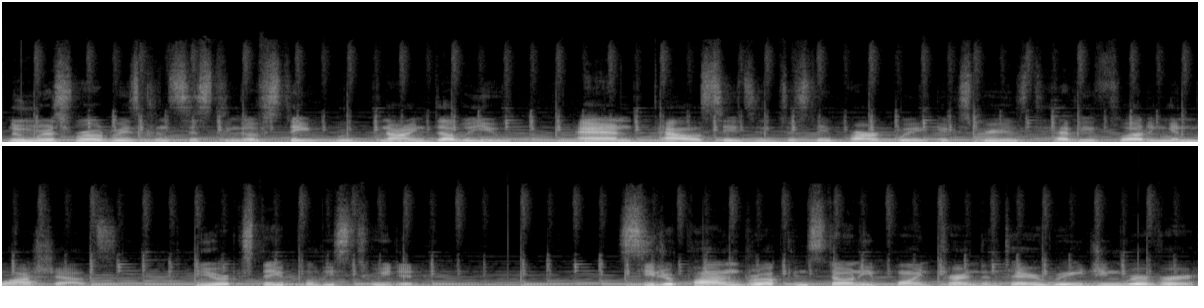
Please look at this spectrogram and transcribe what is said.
Numerous roadways consisting of State Route 9W and Palisades Interstate Parkway experienced heavy flooding and washouts, New York State Police tweeted. Cedar Pond Brook in Stony Point turned into a raging river,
